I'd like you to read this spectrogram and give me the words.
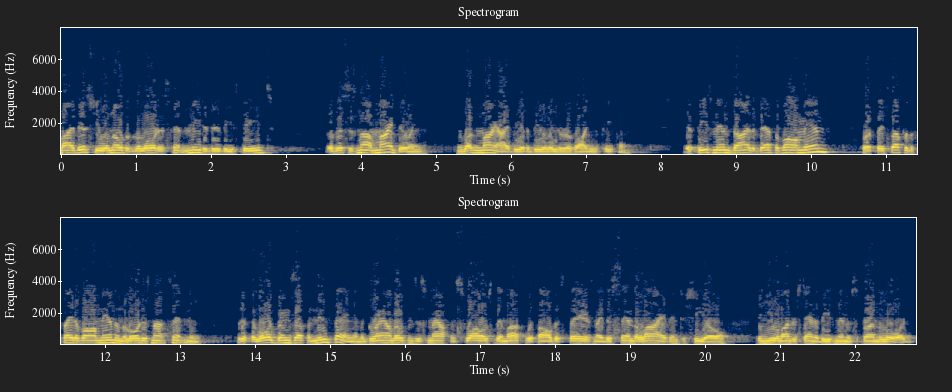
by this you will know that the Lord has sent me to do these deeds. So this is not my doing, it wasn't my idea to be the leader of all you people. If these men die the death of all men, or if they suffer the fate of all men, then the Lord has not sent me. But if the Lord brings up a new thing, and the ground opens its mouth and swallows them up with all that's theirs, and they descend alive into Sheol, then you will understand that these men have spurned the Lord.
